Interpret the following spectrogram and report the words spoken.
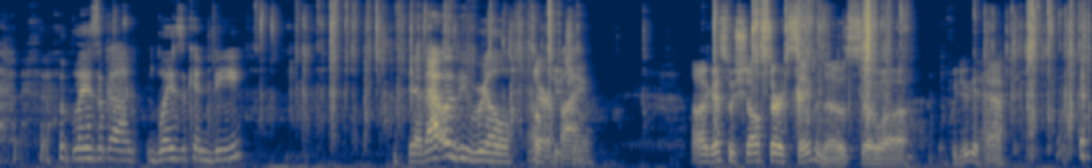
Blaziken, Blaziken V. Yeah, that would be real terrifying. him. I guess we should all start saving those. So uh, if we do get hacked,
